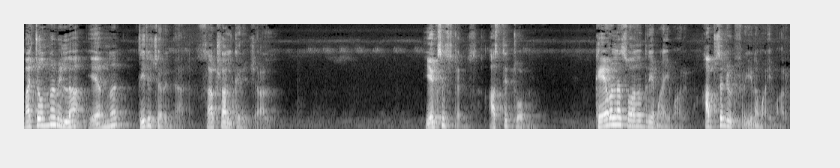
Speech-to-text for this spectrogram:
മറ്റൊന്നുമില്ല എന്ന് തിരിച്ചറിഞ്ഞാൽ സാക്ഷാത്കരിച്ചാൽ എക്സിസ്റ്റൻസ് അസ്തിത്വം കേവല സ്വാതന്ത്ര്യമായി മാറും. അബ്സല്യൂട്ട് ഫ്രീഡമായി മാറും.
